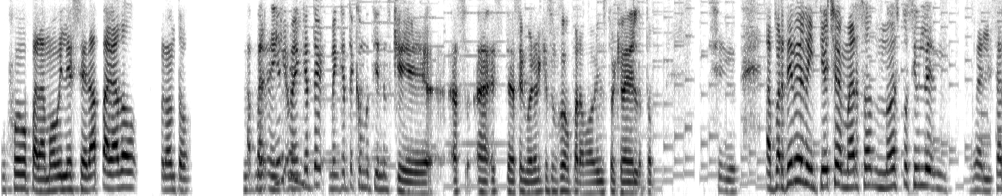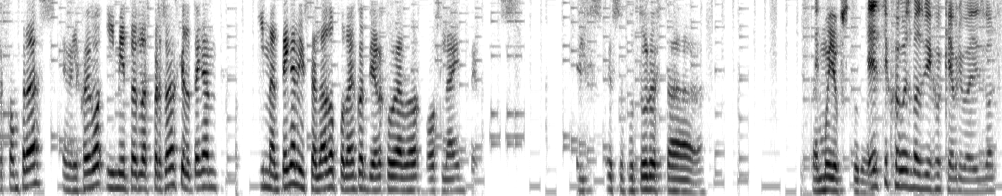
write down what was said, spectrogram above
un juego para móviles, será pagado pronto. Me, encanta, cómo tienes que este, asegurar que es un juego para móviles porque nadie lo topa. Sí. A partir del 28 de marzo no es posible realizar compras en el juego y mientras las personas que lo tengan y mantengan instalado podrán continuar jugando offline, pero su futuro está Está muy oscuro. Este juego es más viejo que Everybody's Golf.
